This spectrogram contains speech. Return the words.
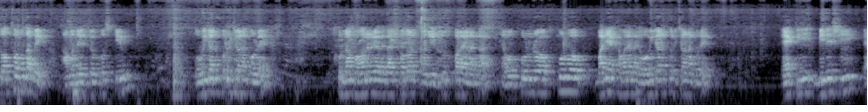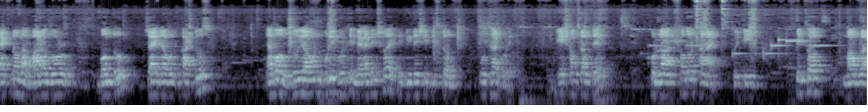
তথ্য মোতাবেক আমাদের চৌকস টিম অভিযান পরিচালনা করে খুলনা মহানগরী এলাকার সদর থানার দুধপাড়া এলাকা এবং পূর্ণ, পূর্ব বালিয়া খামার এলাকা অভিযান পরিচালনা করে একটি বিদেশি এক নলা বারো গোড় বন্দুক, চার রাউন্ড কার্টুস এবং দুই রাউন্ড গুলি ভর্তি ম্যাগাজিন সহ একটি বিদেশি পিস্তল উদ্ধার করে। এই সংক্রান্তে খুলনা সদর থানায় দুইটি পৃথক মামলা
